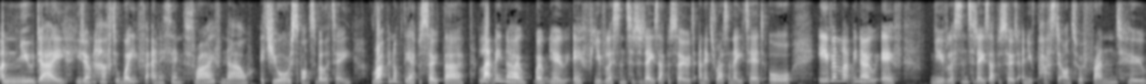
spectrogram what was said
a new day. You don't have to wait for anything. Thrive now. It's your responsibility. Wrapping up the episode there, let me know, won't you, if you've listened to today's episode and it's resonated, or even let me know if you've listened to today's episode and you've passed it on to a friend who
